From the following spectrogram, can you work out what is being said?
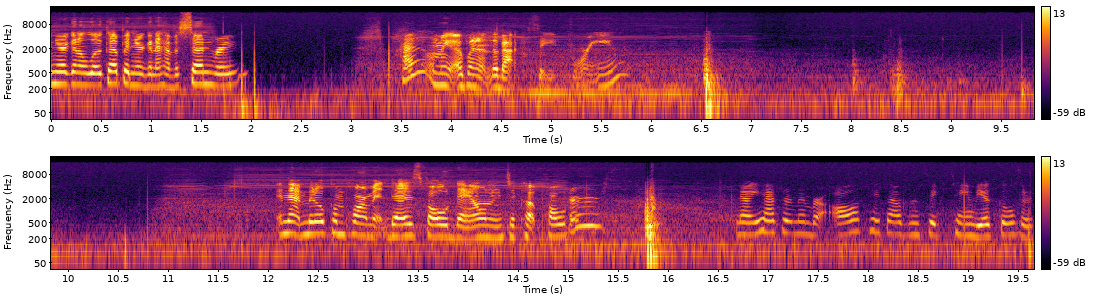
And you're going to look up and you're going to have a sunroof. Okay, let me open up the back seat for you. And that middle compartment does fold down into cup holders. Now you have to remember all 2016 vehicles are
